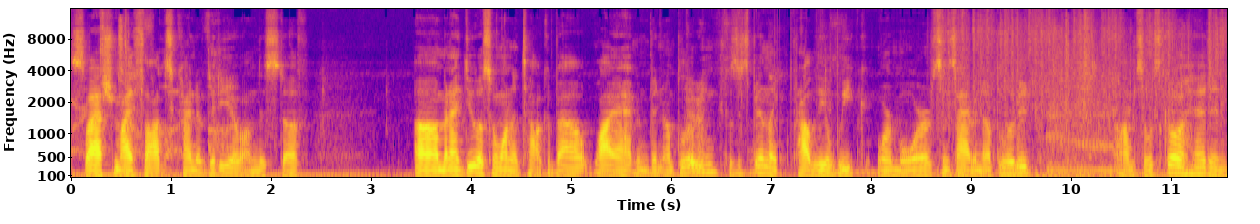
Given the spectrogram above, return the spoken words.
slash my thoughts kind of video on this stuff. Um, and I do also want to talk about why I haven't been uploading because it's been like probably a week or more since I haven't uploaded. Um, so let's go ahead and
